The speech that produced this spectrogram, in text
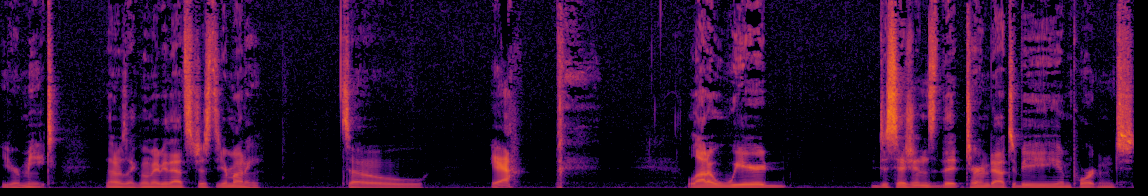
your meat. And I was like, well, maybe that's just your money. So, yeah, a lot of weird decisions that turned out to be important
